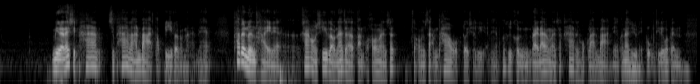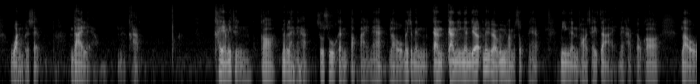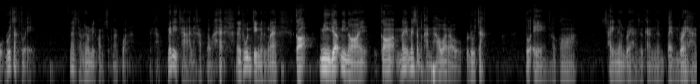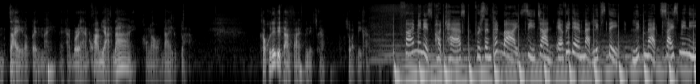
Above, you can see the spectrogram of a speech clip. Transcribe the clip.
มีรายได้สิบห้าสิบห้าล้านบาทต่อปีโดยประมาณนะฮะถ้าเป็นเมืองไทยเนี่ยค่าของชีพเราน่าจะต่ำกว่าเขาประมาณสักสองถึงสามเท่าโดยเฉลี่ยนะครับก็คือคนรายได้ประมาณสักห้าถึงหกล้านบาทเนี่ยก็น่าจะอยู่ในกลุ่มที่เรียกว่าเป็นวันเปอร์เซ็นต์ได้แล้ว นะครับ ใครยังไม่ถึงก็ไม่เป็นไรนะครับ สู้ๆกันต่อไปนะฮะเราไม่จะเป็นการการมีเงินเยอะไม่ได้แปลว่าไม่มีความสุขนะฮะมีเงินพอใช้จ่ายนะครับ แล้วก็เรารู้จักตัวเอง น่าจะทำให้เรามีความสุขมากกว่านะครับไม่ได้ช้านะครับ แต่ว่าในพูดจริงหมายถึงว่า ก็มีเยอะมีน้อย ก็ไม่ไม่สำคัญเท่าว่าเรารู้จักตัวเองแล้วก็ใช้เงินบริหารจัดการเงินเป็นบริหารใจเราเป็นไหมนะครับ บริหารความอยากได้ของเราได้หรือเปล่า ขอบคุณที่ติดตาม 5 minutes ครับ สวัสดีครับ 5 minutes podcast presented by สีจัน everyday matte lipstick lip matte size mini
